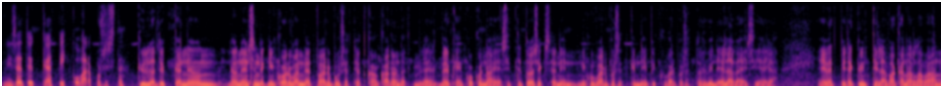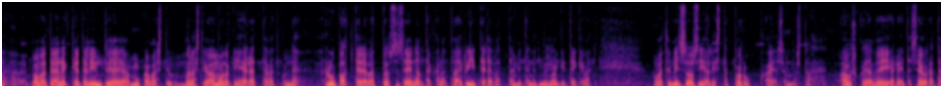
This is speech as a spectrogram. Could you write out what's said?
Niin sä tykkäät pikkuvarpusista? Kyllä tykkään. Ne on, ne on ensinnäkin korvanneet varpuset, jotka on kadonneet melkein kokonaan. Ja sitten toiseksi, niin, niin kuin varpusetkin, niin pikkuvarpuset on hyvin eläväisiä ja eivät pidä kynttilää vakanalla, vaan ovat äänekkäitä lintuja ja mukavasti monesti aamullakin herättävät, kun ne rupottelevat tuossa seinän takana tai riitelevät tai mitä ne milloinkin tekevät. Ovat hyvin sosiaalista porukkaa ja semmoista hauskoja veijareita seurata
